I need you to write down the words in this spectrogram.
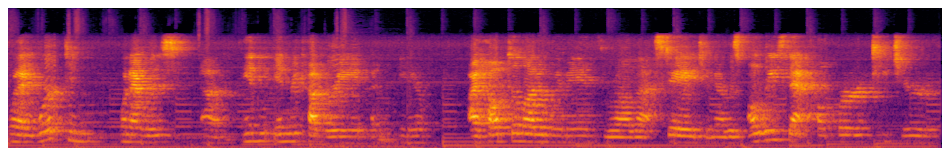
when I worked in, when I was um, in, in recovery, and you know, I helped a lot of women through all that stage, and I was always that helper, teacher,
